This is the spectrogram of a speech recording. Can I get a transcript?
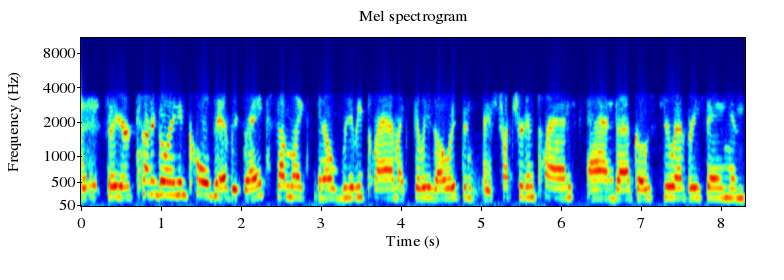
so you're kind of going in cold to every break. Some like, you know, really plan. Like Philly's always been very structured and planned and uh, goes through everything. And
